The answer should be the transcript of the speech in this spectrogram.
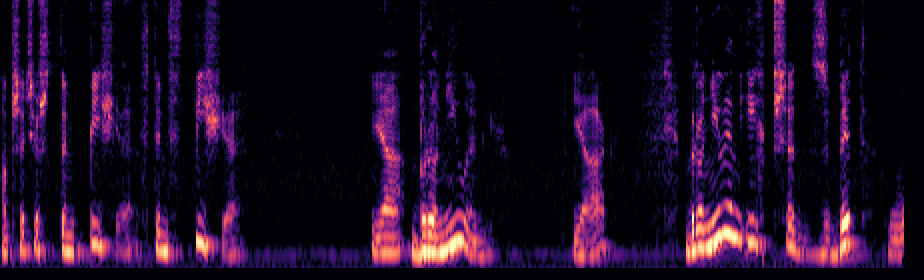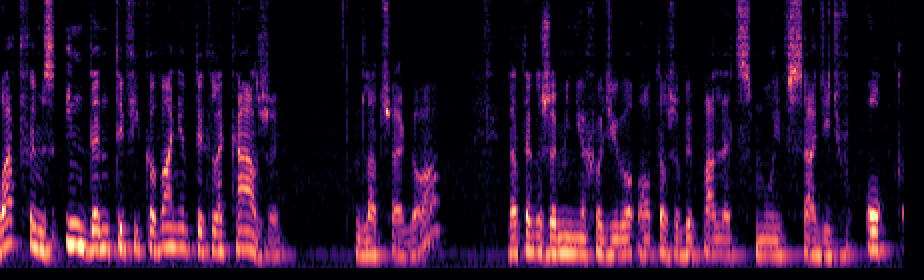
A przecież w tym pisie, w tym wpisie ja broniłem ich. Jak? Broniłem ich przed zbyt łatwym zidentyfikowaniem tych lekarzy. Dlaczego? Dlatego, że mi nie chodziło o to, żeby palec mój wsadzić w ok,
